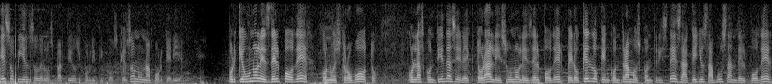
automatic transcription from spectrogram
Eso pienso de los partidos políticos, que son una porquería. Porque uno les dé el poder con nuestro voto, con las contiendas electorales, uno les dé el poder, pero ¿qué es lo que encontramos con tristeza? Que ellos abusan del poder.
